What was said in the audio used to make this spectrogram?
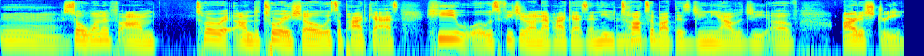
Mm. So one of um Toure on the Toure show, it's a podcast. He was featured on that podcast, and he mm-hmm. talks about this genealogy of artistry.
